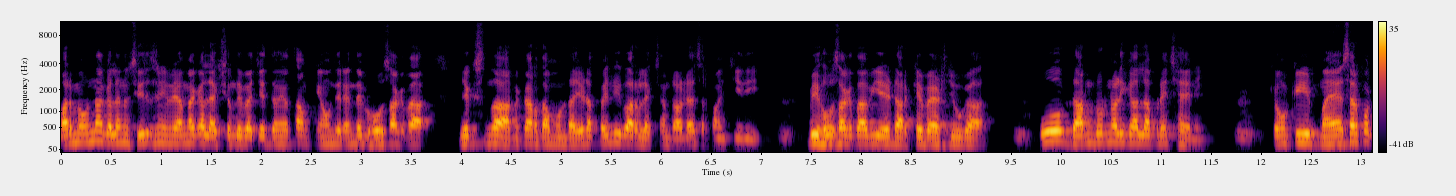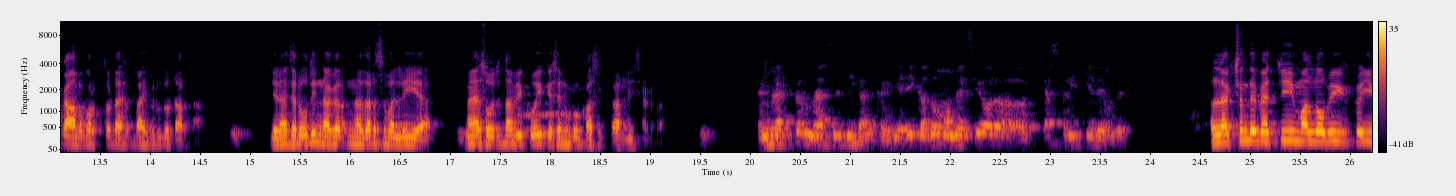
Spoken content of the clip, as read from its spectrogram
ਪਰ ਮੈਂ ਉਹਨਾਂ ਗੱਲਾਂ ਨੂੰ ਸੀਰੀਅਸ ਨਹੀਂ ਲਿਆ ਮੈਂ ਕਿਹਾ ਇਲੈਕਸ਼ਨ ਦੇ ਵਿੱਚ ਇਦਾਂ ਦੀਆਂ ਧਮਕੀਆਂ ਆਉਂਦੇ ਰਹਿੰਦੇ ਵੀ ਹੋ ਸਕਦਾ ਜੇ ਇੱਕ ਸਧਾਰਨ ਘਰ ਦਾ ਮੁੰਡਾ ਜਿਹੜਾ ਪਹਿਲੀ ਵਾਰ ਇਲੈਕਸ਼ਨ ਲੜ ਰਿਹਾ ਸਰਪੰਚੀ ਦੀ, ਵੀ ਹੋ ਸਕਦਾ ਵੀ ਇਹ ਡਰ ਕੇ ਬੈਠ ਜਾਊਗਾ। ਉਹ ਡਰਨ ਡਰਨ ਵਾਲੀ ਗੱਲ ਆਪਣੇ 'ਚ ਹੈ ਨਹੀਂ, ਕਿਉਂਕਿ ਮੈਂ ਸਿਰਫ ਅਕਾਲ ਪੁਰਖ ਤੋਂ ਵਾਹਿਗੁਰੂ ਤੋਂ ਡਰਦਾ। ਜੀ। ਜਿੰਨਾ ਚਿਰ ਉਹਦੀ ਨਗਰ, ਨਜ਼ਰ ਸਵੱਲੀ ਆ, ਮੈਂ ਸੋਚਦਾ ਵੀ ਕੋਈ ਕਿਸੇ ਨੂੰ ਕੋਈ ਕਸਰ ਕਰ ਨਹੀਂ ਸਕਦਾ। ਇੰਡਾਇਰੈਕਟ ਮੈਸੇਜ ਦੀ ਗੱਲ ਕਰੀਏ ਇਹ ਕਦੋਂ ਆਉਂਦੇ ਸੀ ਔਰ ਕਿਸ ਤਰੀਕੇ ਦੇ ਆਉਂਦੇ ਸੀ? ਇਲੈਕਸ਼ਨ ਦੇ ਵਿੱਚ ਹੀ ਮੰਨ ਲਓ ਵੀ ਕਈ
